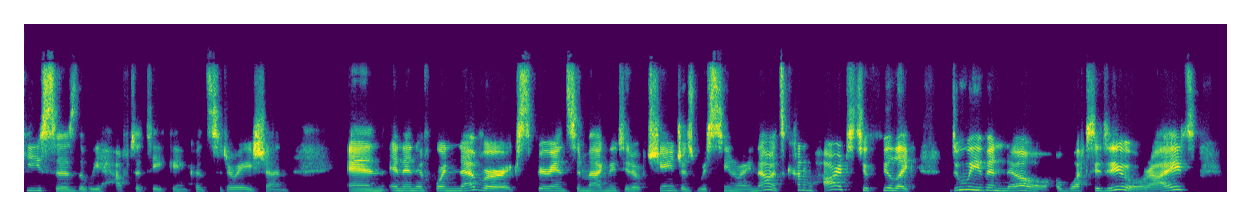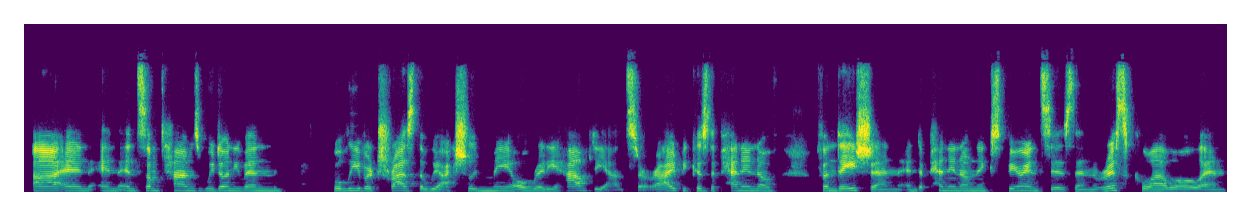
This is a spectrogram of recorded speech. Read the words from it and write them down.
pieces that we have to take in consideration. And, and then if we're never experiencing magnitude of change as we're seeing right now, it's kind of hard to feel like, do we even know what to do, right? uh, and and and sometimes we don't even believe or trust that we actually may already have the answer right because depending of foundation and depending on experiences and risk level and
